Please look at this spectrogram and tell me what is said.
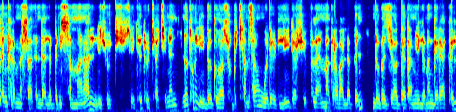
ጠንክረን መስራት እንዳለብን ይሰማናል። ልጆች ሴቶቻችንን not only በእግር ኳሱ ብቻም ሳይሆን ወደ leadership ላይ ማቅረብ አለብን። እንደው በዚያው አጋጣሚ ለመንገር ያክል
